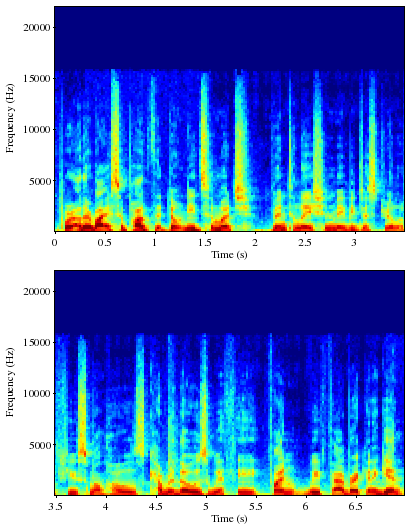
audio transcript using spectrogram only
For other isopods that don't need so much ventilation, maybe just drill a few small holes, cover those with the fine weave fabric, and again,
